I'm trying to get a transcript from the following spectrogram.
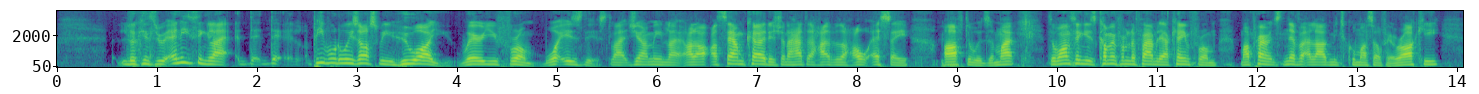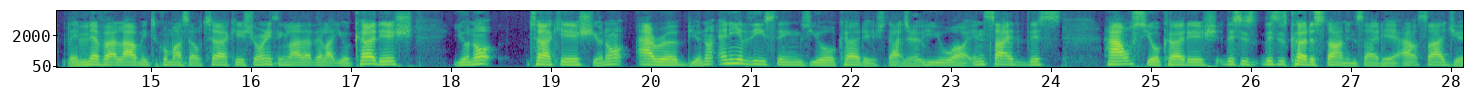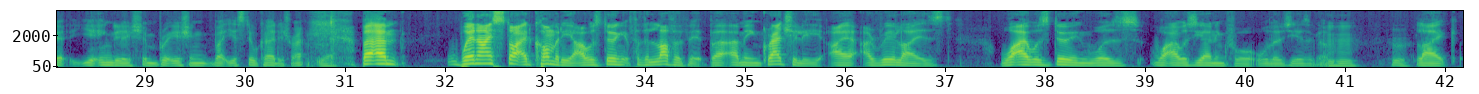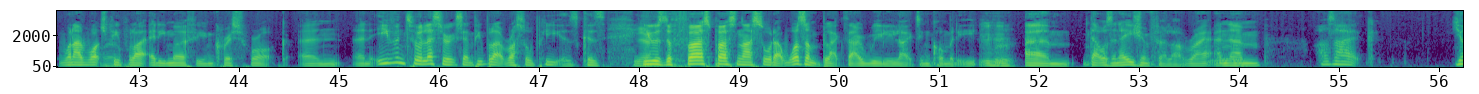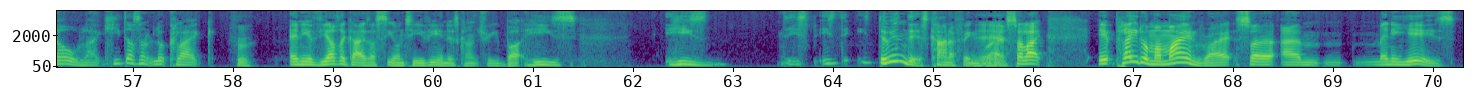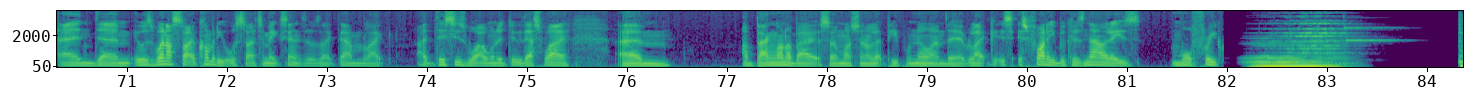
looking through anything like th- th- people would always ask me, "Who are you? Where are you from? What is this?" Like, do you know what I mean? Like, I'll, I'll say I'm Kurdish, and I had to have the whole essay afterwards. And my the one thing is coming from the family I came from, my parents never allowed me to call myself Iraqi. They mm-hmm. never allowed me to call myself Turkish or anything like that. They're like, "You're Kurdish. You're not." Turkish, you're not Arab, you're not any of these things. You're Kurdish. That's Yeah. who you are. Inside this house, you're Kurdish. This is this is Kurdistan inside here. Outside, you're you're English and British, and but you're still Kurdish, right? Yeah. But um, when I started comedy, I was doing it for the love of it. But I mean, gradually, I I realized what I was doing was what I was yearning for all those years ago. Like when I watch people like Eddie Murphy and Chris Rock, and and even to a lesser extent people like Russell Peters, because he was the first person I saw that wasn't black that I really liked in comedy. Um, that was an Asian fella, right? And um, I was like, yo, like he doesn't look like any of the other guys I see on TV in this country, but he's he's he's he's, he's doing this kind of thing, Yeah. right? So like it played on my mind, right? So um many years and um it was when I started comedy it all started to make sense. It was like, damn, like I, this is what I want to do. That's why um I bang on about it so much and I let people know I'm there. Like it's it's funny because nowadays more frequent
